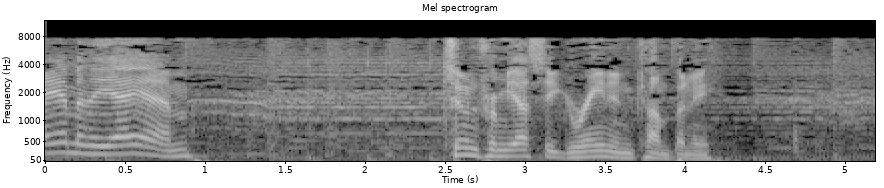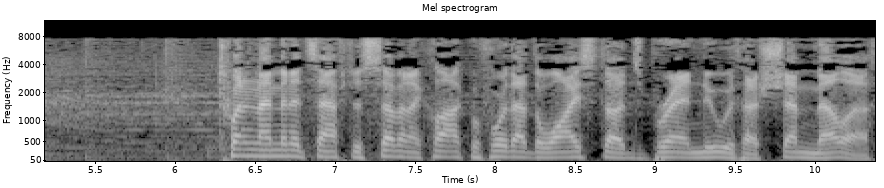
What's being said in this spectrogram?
JM and the AM. Tune from Yossi Green and Company. 29 minutes after 7 o'clock. Before that, the Y Studs brand new with Hashem Melech.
